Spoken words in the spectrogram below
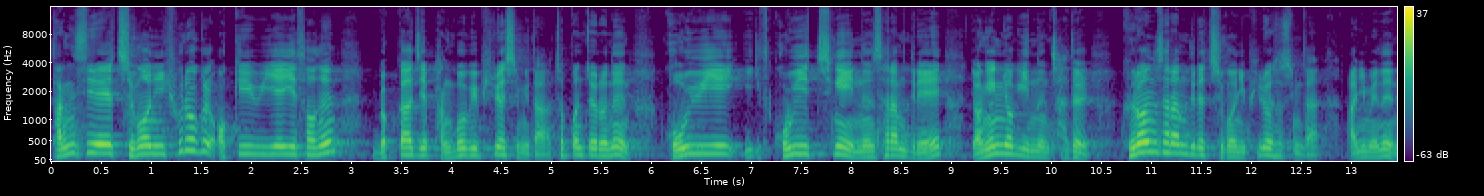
당시에 증언이 효력을 얻기 위해서는 몇 가지 방법이 필요했습니다. 첫 번째로는 고위 고위층에 있는 사람들의 영향력이 있는 자들 그런 사람들의 증언이 필요했었습니다. 아니면은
